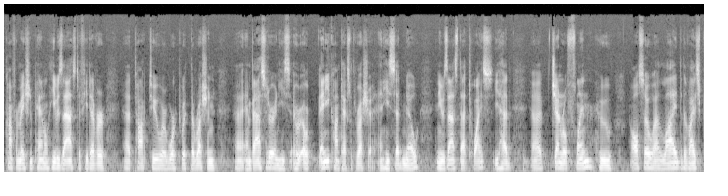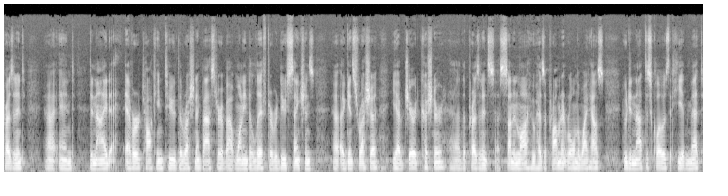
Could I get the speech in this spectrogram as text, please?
confirmation panel. He was asked if he'd ever uh, talked to or worked with the Russian uh, ambassador and he's, or, or, any contacts with Russia, and he said no. And he was asked that twice. You had uh, General Flynn, who also uh, lied to the vice president uh, and denied ever talking to the Russian ambassador about wanting to lift or reduce sanctions uh, against Russia. You have Jared Kushner, uh, the president's uh, son in law, who has a prominent role in the White House, who did not disclose that he had met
